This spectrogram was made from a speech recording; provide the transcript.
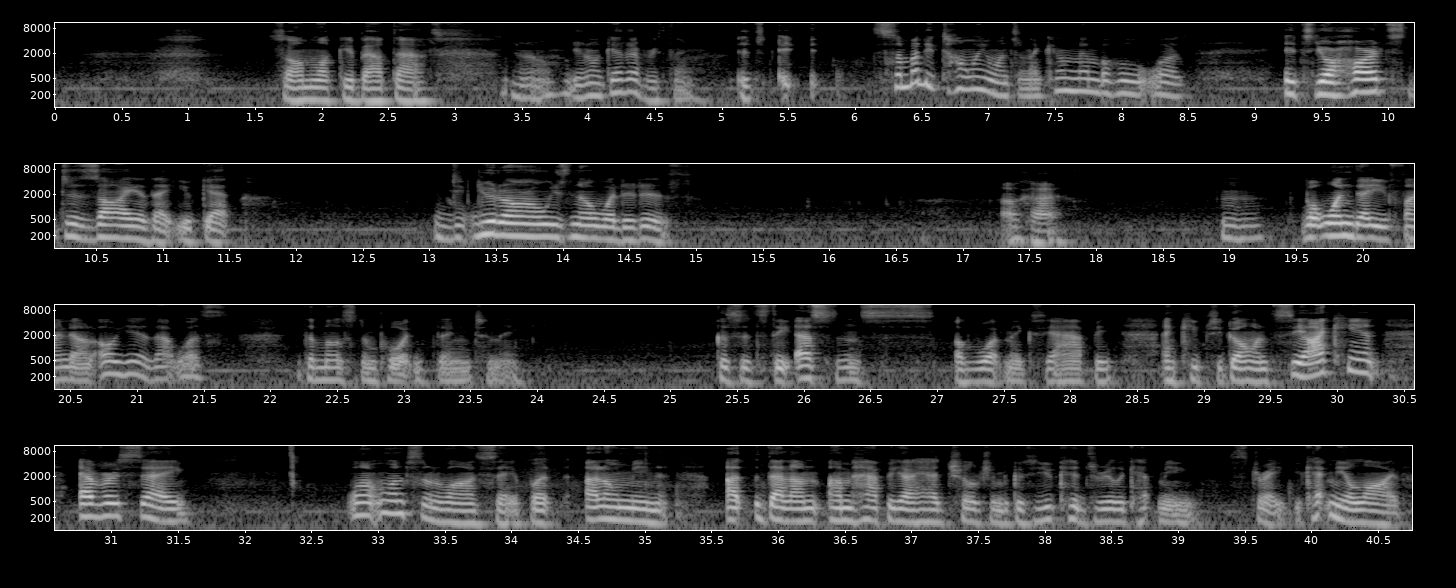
So I'm lucky about that. You know, you don't get everything. It's it, it, somebody told me once, and I can't remember who it was. It's your heart's desire that you get. D- You don't always know what it is. Okay. hmm But one day you find out, oh yeah, that was the most important thing to me. Because it's the essence of what makes you happy and keeps you going. See, I can't ever say, well, once in a while I say it, but I don't mean it, uh, that I'm, I'm happy I had children because you kids really kept me straight. You kept me alive.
